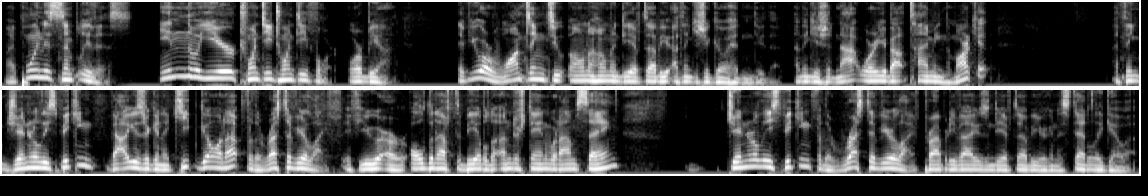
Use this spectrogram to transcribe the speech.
My point is simply this in the year 2024 or beyond, if you are wanting to own a home in DFW, I think you should go ahead and do that. I think you should not worry about timing the market. I think generally speaking, values are going to keep going up for the rest of your life. If you are old enough to be able to understand what I'm saying, generally speaking, for the rest of your life, property values in DFW are going to steadily go up.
